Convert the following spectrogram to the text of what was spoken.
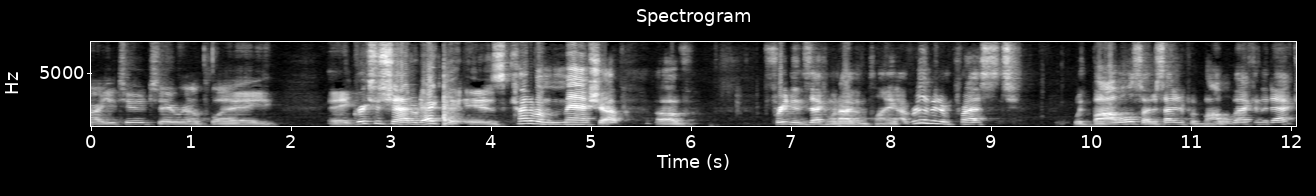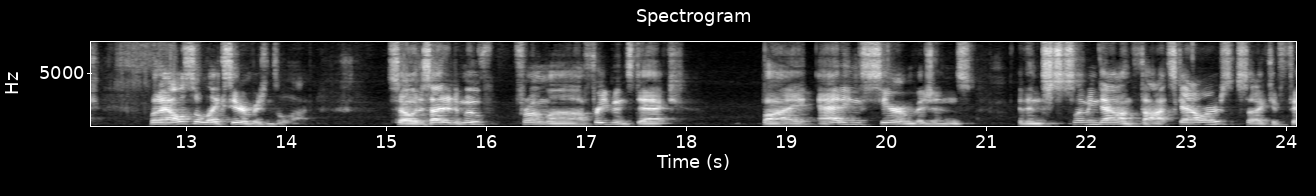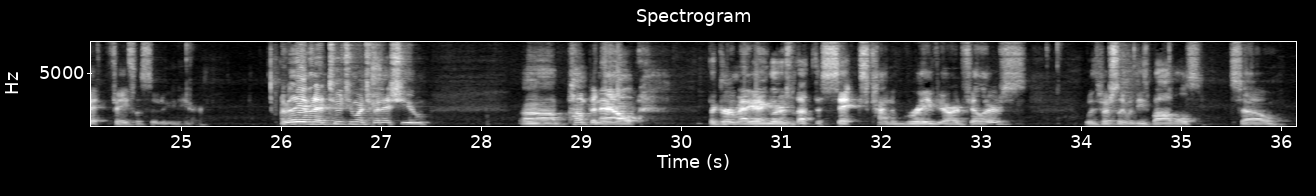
Alright, YouTube, today we're going to play a Grixis Shadow deck that is kind of a mashup of Friedman's deck and what I've been playing. I've really been impressed with Bauble, so I decided to put Bauble back in the deck. But I also like Serum Visions a lot. So I decided to move from uh, Friedman's deck by adding Serum Visions and then slimming down on Thought Scours so that I could fit Faithless Looting in here. I really haven't had too, too much of an issue uh, pumping out the Gurmag Anglers without the six kind of graveyard fillers, with, especially with these baubles. So,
